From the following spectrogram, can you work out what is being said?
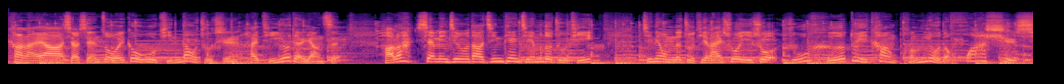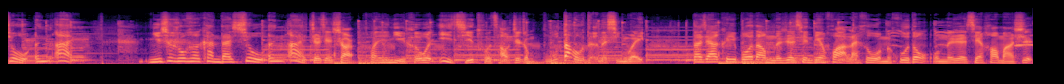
看来呀，小贤作为购物频道主持人还挺有点样子。好了，下面进入到今天节目的主题。今天我们的主题来说一说如何对抗朋友的花式秀恩爱。你是如何看待秀恩爱这件事儿？欢迎你和我一起吐槽这种不道德的行为。大家可以拨打我们的热线电话来和我们互动，我们的热线号码是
